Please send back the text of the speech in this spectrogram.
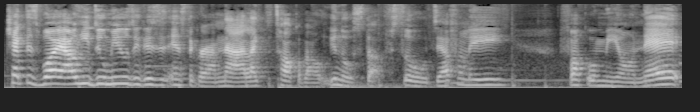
check this boy out. He do music. This is Instagram. Now I like to talk about you know stuff. So definitely fuck with me on that.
